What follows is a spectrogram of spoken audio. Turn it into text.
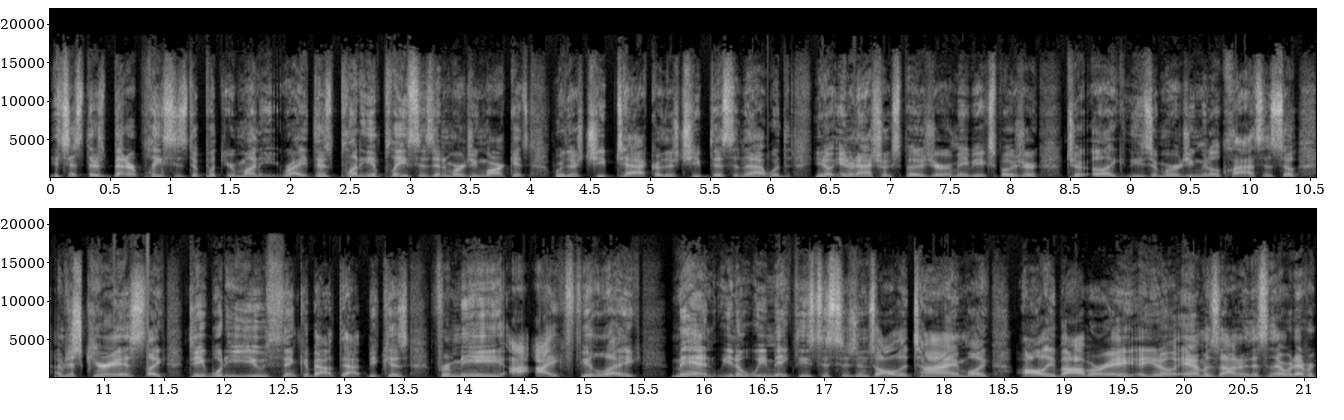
It's just there's better places to put your money, right? There's plenty of places in emerging markets where there's cheap tech or there's cheap this and that with, you know, international exposure or maybe exposure to like these emerging middle classes. So I'm just curious, like, Dee, what do you think about that? Because for me, I, I feel like, man, you know, we make these decisions all the time, like Alibaba or, you know, Amazon or this and that, whatever.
